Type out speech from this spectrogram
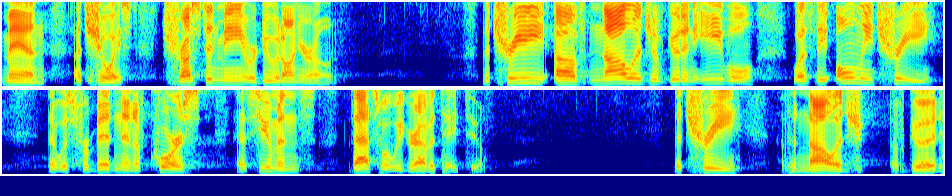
man a choice trust in me or do it on your own. The tree of knowledge of good and evil was the only tree that was forbidden. And of course, as humans, that's what we gravitate to the tree of the knowledge of good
